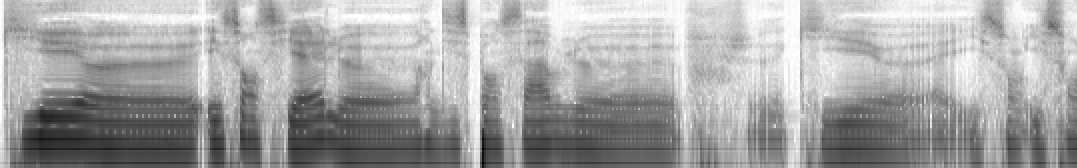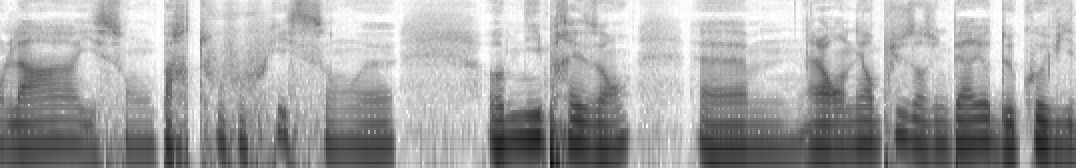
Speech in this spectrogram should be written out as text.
qui est euh, essentielle, indispensable, qui est, ils sont, ils sont là, ils sont partout, ils sont omniprésents. alors on est en plus dans une période de Covid,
